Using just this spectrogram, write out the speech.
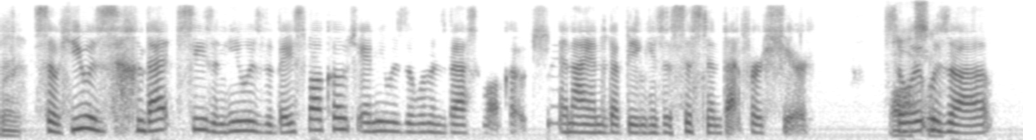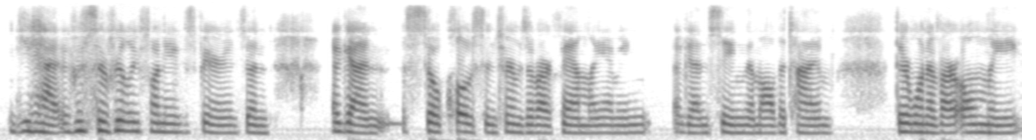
Right. So he was that season. He was the baseball coach and he was the women's basketball coach, and I ended up being his assistant that first year. So it was a yeah, it was a really funny experience, and again, so close in terms of our family. I mean, again, seeing them all the time. They're one of our only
